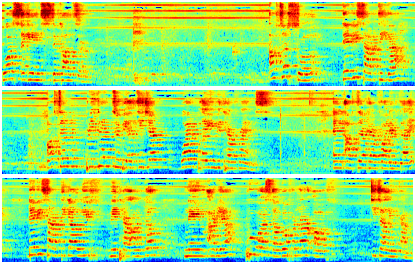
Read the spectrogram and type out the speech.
was against the culture. After school, Dewi Sartika often pretend to be a teacher while playing with her friends. And after her father died, Dewi Sartika lived with her uncle named Arya, who was a governor of Cicalengka.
